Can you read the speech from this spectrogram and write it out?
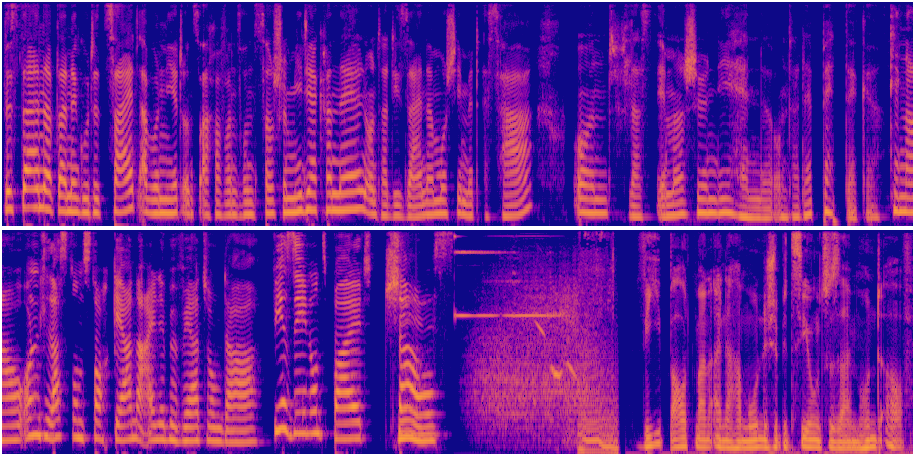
Bis dahin habt eine gute Zeit. Abonniert uns auch auf unseren Social Media Kanälen unter Designermuschi mit SH und lasst immer schön die Hände unter der Bettdecke. Genau. Und lasst uns doch gerne eine Bewertung da. Wir sehen uns bald. Ciao. Tschüss. Wie baut man eine harmonische Beziehung zu seinem Hund auf?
